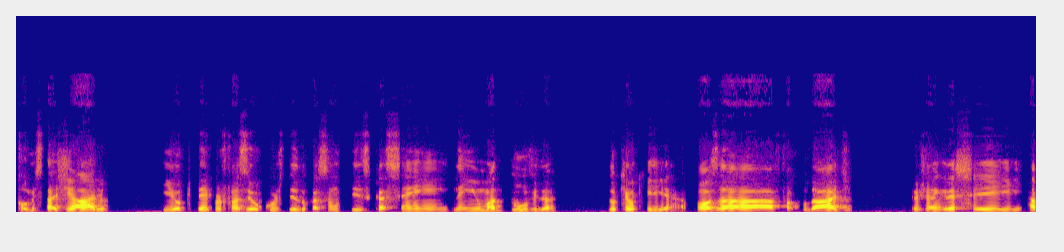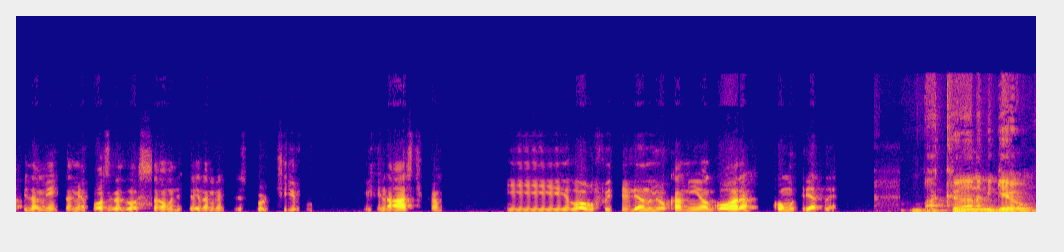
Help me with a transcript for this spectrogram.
como estagiário e optei por fazer o curso de educação física sem nenhuma dúvida do que eu queria. Após a faculdade, eu já ingressei rapidamente na minha pós-graduação de treinamento desportivo e ginástica e logo fui trilhando meu caminho agora como triatleta. Bacana, Miguel.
